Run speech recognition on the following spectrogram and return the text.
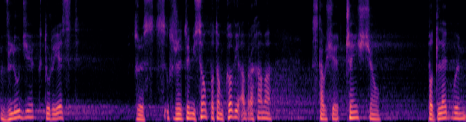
w ludzie, który jest, którzy tymi są potomkowie Abrahama, stał się częścią podległym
